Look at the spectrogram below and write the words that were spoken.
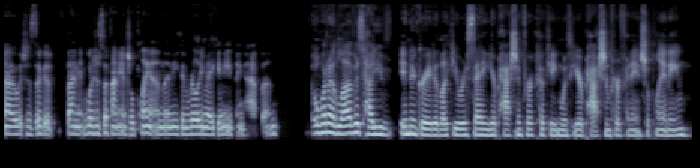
uh, which is a good which is a financial plan, then you can really make anything happen. What I love is how you've integrated, like you were saying, your passion for cooking with your passion for financial planning.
